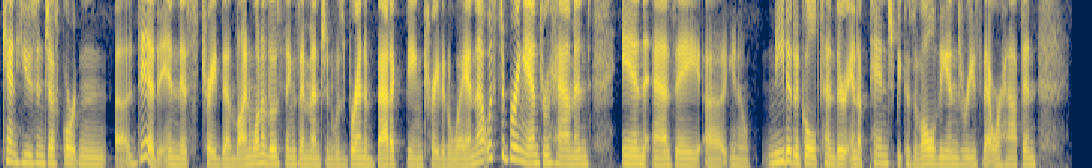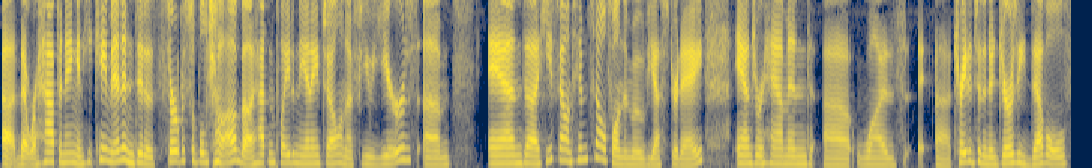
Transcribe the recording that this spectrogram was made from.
Kent Hughes and Jeff Gorton uh, did in this trade deadline. One of those things I mentioned was Brandon Baddock being traded away, and that was to bring Andrew Hammond in as a uh, you know needed a goaltender in a pinch because of all of the injuries that were happen. Uh, that were happening, and he came in and did a serviceable job. Uh, hadn't played in the NHL in a few years, um, and uh, he found himself on the move yesterday. Andrew Hammond uh, was traded to the New Jersey Devils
